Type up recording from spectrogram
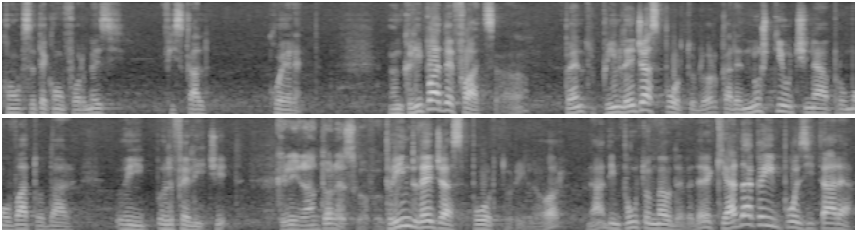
Com- Să te conformezi fiscal coerent. În clipa de față, pentru, prin legea sporturilor, care nu știu cine a promovat-o, dar îi, îl felicit, Crin Antonescu a făcut. prin legea sporturilor, da, din punctul meu de vedere, chiar dacă impozitarea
